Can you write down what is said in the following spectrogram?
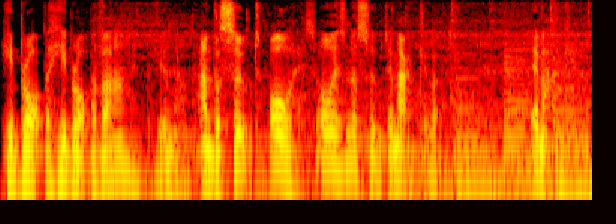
he brought the he brought the vibe, you know, and the suit always always in a suit, immaculate, immaculate.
